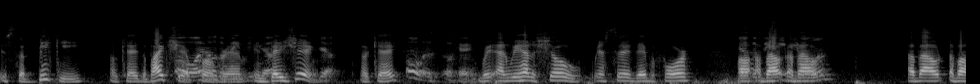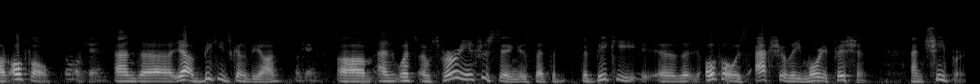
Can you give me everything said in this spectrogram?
it's the Biki, okay, the bike share Oh, I know the program Biki, in yeah. Beijing. Yeah. Okay. Oh, it's okay. We, and we had a show yesterday, the day before, Yeah, uh, about BBB about about about OFO, Oh, okay. and uh, yeah, Biki's going to be on. Okay. Um, and what's, what's very interesting is that the the Biki, uh, the OFO is actually more efficient and cheaper.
